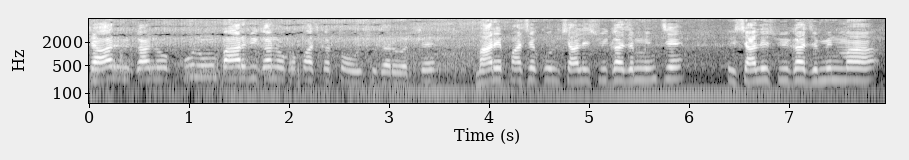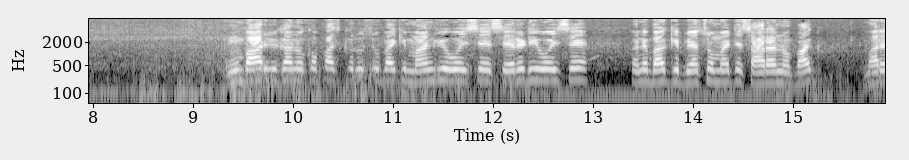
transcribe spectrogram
ચાર વીઘાનો, કુલ હું બાર વીઘાનો કપાસ કરતો હોઉં છું દર વર્ષે. મારી પાસે કુલ ચાલીસ વીઘા જમીન છે. એ ચાલીસ વીઘા જમીનમાં હું બાર વીઘાનો કપાસ કરું છું. બાકી માંડવી હોય છે, શેરડી હોય છે અને બાકી ભેંસો માટે સારાનો ભાગ મારે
